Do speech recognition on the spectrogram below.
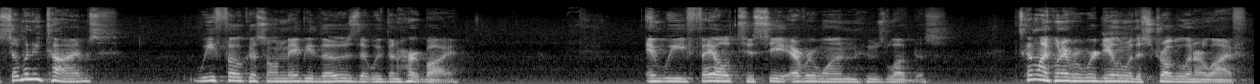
So many times we focus on maybe those that we've been hurt by and we fail to see everyone who's loved us. It's kind of like whenever we're dealing with a struggle in our life,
